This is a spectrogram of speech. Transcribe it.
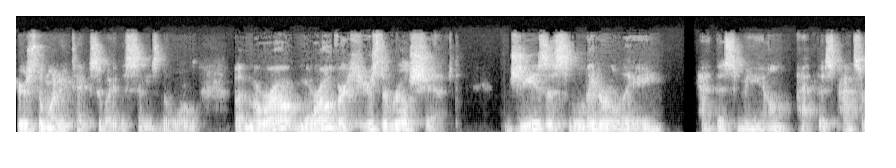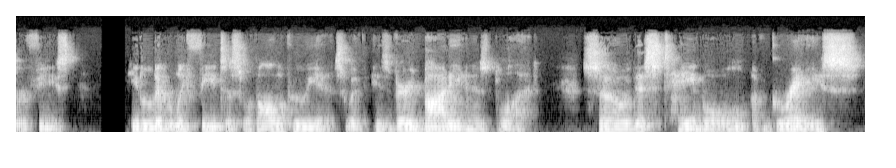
Here's the one who takes away the sins of the world. But moreover, here's the real shift Jesus literally, at this meal, at this Passover feast, he literally feeds us with all of who he is, with his very body and his blood. So, this table of grace,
